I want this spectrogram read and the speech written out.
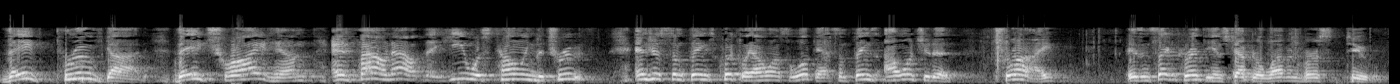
They proved God. They tried Him and found out that He was telling the truth. And just some things quickly I want us to look at. Some things I want you to try is in 2 Corinthians chapter 11 verse 2.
